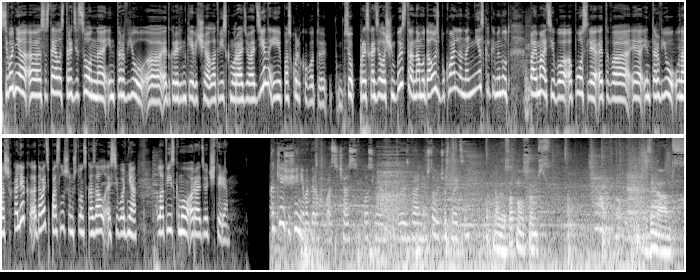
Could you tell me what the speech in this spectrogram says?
Сегодня э, состоялось традиционное интервью э, Эдгара Ренкевича Латвийскому радио 1, и поскольку вот э, все происходило очень быстро, нам удалось буквально на несколько минут поймать его после этого э, интервью у наших коллег. Давайте послушаем, что он сказал сегодня Латвийскому радио 4. Какие ощущения, во-первых, у вас сейчас после этого избрания? Что вы чувствуете? Neliels apmulsums, zināms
